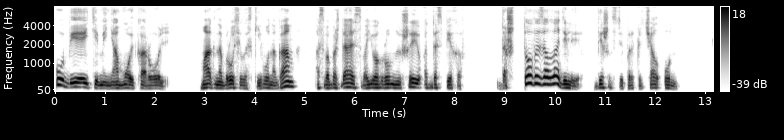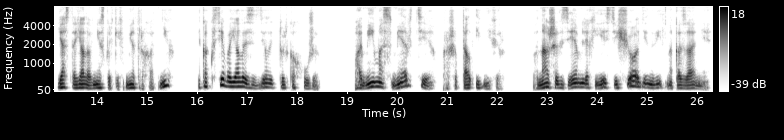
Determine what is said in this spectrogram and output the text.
«Убейте меня, мой король!» Магна бросилась к его ногам, освобождая свою огромную шею от доспехов. «Да что вы заладили?» — в бешенстве прокричал он. Я стояла в нескольких метрах от них и, как все, боялась сделать только хуже. «Помимо смерти, — прошептал Игнифер, — в наших землях есть еще один вид наказания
